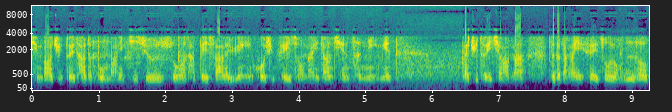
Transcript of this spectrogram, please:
情报局对他的不满，以及就是说他被杀的原因，或许可以从那一张千层里面再去推敲。那这个档案也可以作为我们日后。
